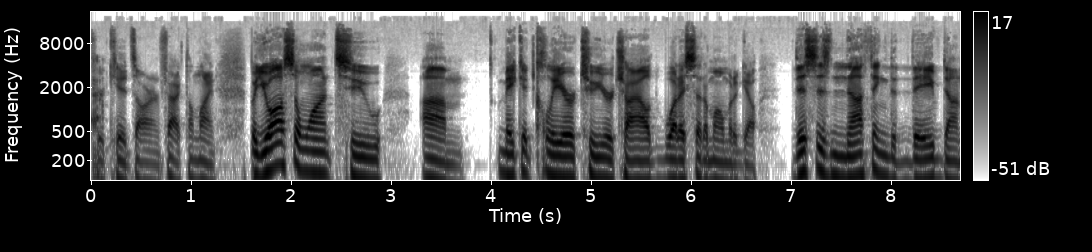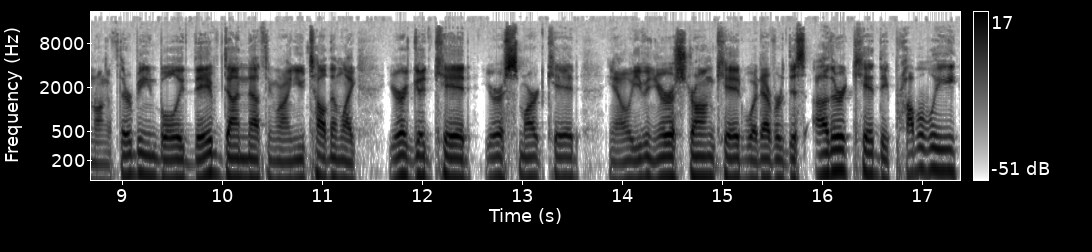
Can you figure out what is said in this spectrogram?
if your kids are in fact online. But you also want to um, make it clear to your child what I said a moment ago. This is nothing that they've done wrong. If they're being bullied, they've done nothing wrong. You tell them like you're a good kid, you're a smart kid, you know, even you're a strong kid, whatever. This other kid, they probably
